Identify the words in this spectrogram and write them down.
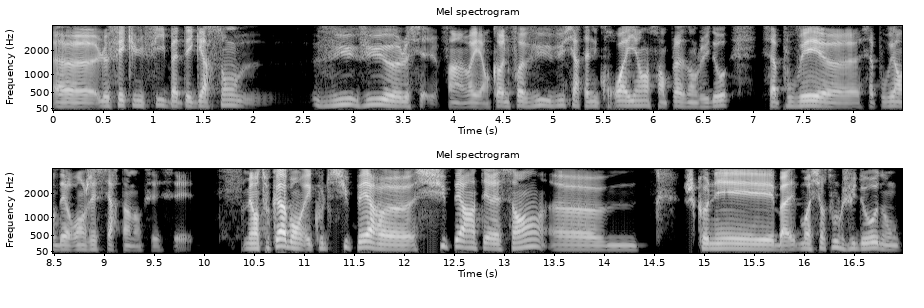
euh, le fait qu'une fille batte des garçons, vu, vu euh, le, enfin, ouais, encore une fois, vu, vu certaines croyances en place dans le judo, ça pouvait, euh, ça pouvait en déranger certains. Donc c'est, mais en tout cas, bon, écoute, super, euh, super intéressant. je connais, bah, moi surtout le judo, donc,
